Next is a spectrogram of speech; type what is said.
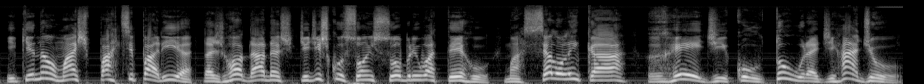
e que não mais participaria das rodadas de discussões sobre o aterro. Marcelo Alencar, Rede Cultura de Rádio.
